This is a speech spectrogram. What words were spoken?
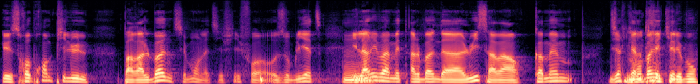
il se reprend pilule par Albon. C'est bon, Latifi, il faut aux oubliettes. Mm. Il arrive à mettre Albon derrière lui, ça va quand même dire qu'Albon était, est bon.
